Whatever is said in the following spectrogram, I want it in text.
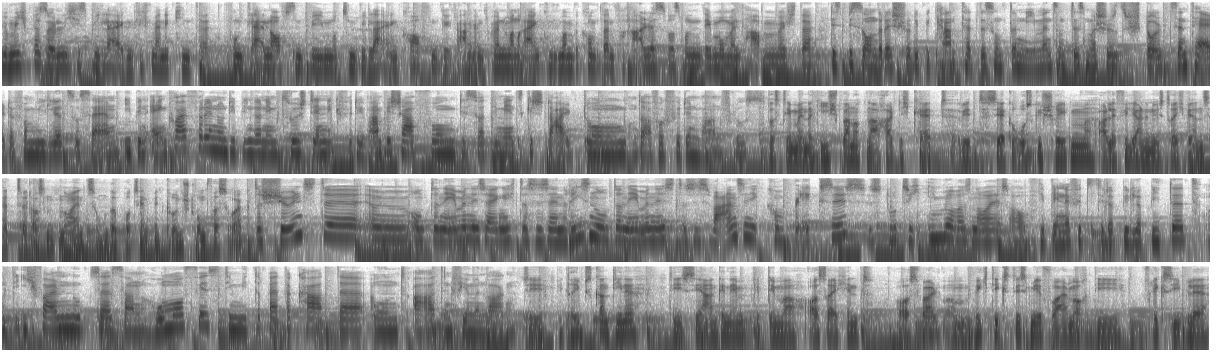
Für mich persönlich ist Billa eigentlich meine Kindheit. Von klein auf sind wir immer zum Billa einkaufen gegangen. Wenn man reinkommt, man bekommt einfach alles, was man in dem Moment haben möchte. Das Besondere ist schon die Bekanntheit des Unternehmens und dass man schon stolz, ein Teil der Familie zu sein. Ich bin Einkäuferin und ich bin dann eben zuständig für die Warenbeschaffung, die Sortimentsgestaltung und einfach für den Warenfluss. Das Thema Energiesparen und Nachhaltigkeit wird sehr groß geschrieben. Alle Filialen in Österreich werden seit 2009 zu 100 Prozent mit Grünstrom versorgt. Das Schönste im Unternehmen ist eigentlich, dass es ein Riesenunternehmen ist, dass es wahnsinnig komplex ist. Es tut sich immer was Neues auf. Die Benefits, die der Biller bietet und die ich vor allem nutze, sind Homeoffice, die Mitarbeiterkarte und auch den Firmenwagen. Die Betriebskantine, die ist sehr angenehm, gibt immer ausreichend Auswahl. Am wichtigsten ist mir vor allem auch die flexible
